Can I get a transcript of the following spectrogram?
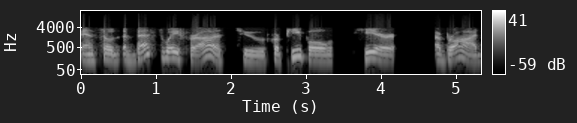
And so the best way for us to, for people here abroad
